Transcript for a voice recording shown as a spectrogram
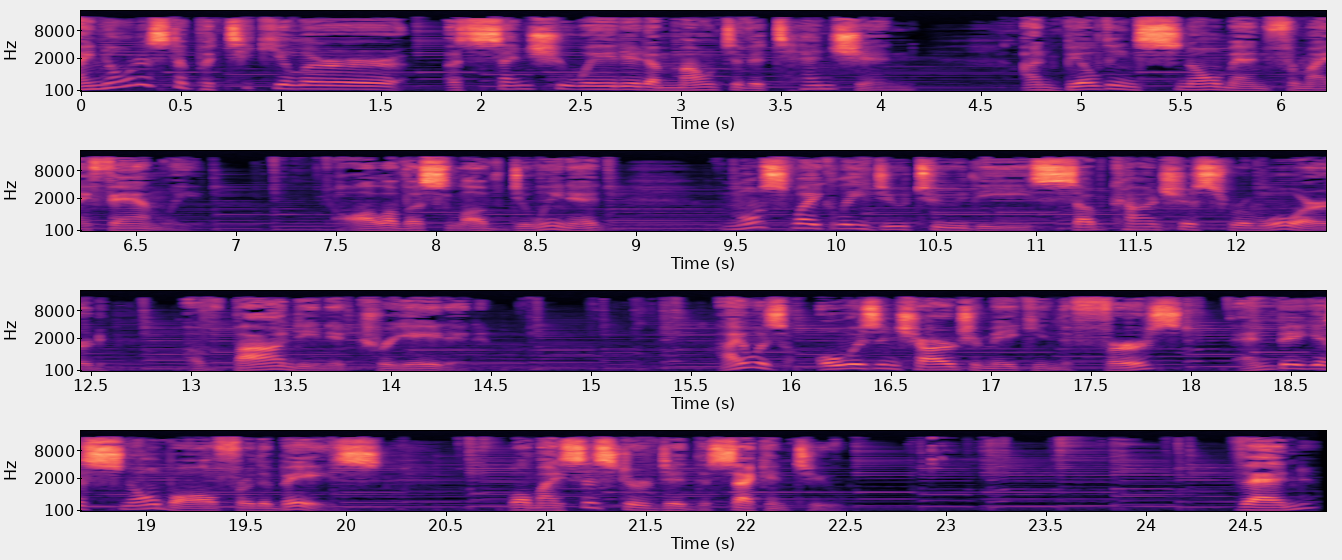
I noticed a particular accentuated amount of attention on building snowmen for my family all of us love doing it, most likely due to the subconscious reward of bonding it created. I was always in charge of making the first and biggest snowball for the base, while my sister did the second two. Then,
